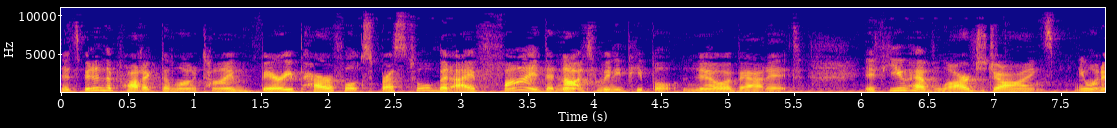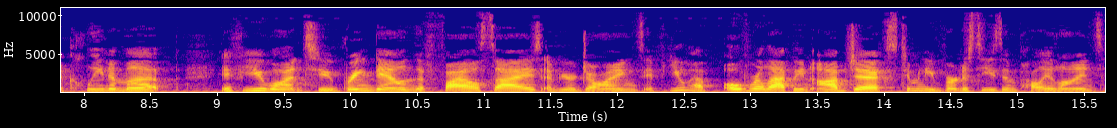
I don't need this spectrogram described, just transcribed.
It's been in the product a long time, very powerful Express tool, but I find that not too many people know about it. If you have large drawings, you want to clean them up, if you want to bring down the file size of your drawings, if you have overlapping objects, too many vertices and polylines,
